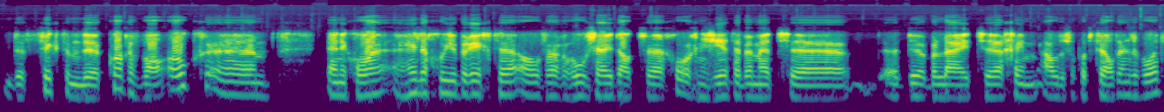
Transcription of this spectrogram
De Victim, de korfbal ook. En ik hoor hele goede berichten over hoe zij dat georganiseerd hebben met deurbeleid, geen ouders op het veld enzovoort.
